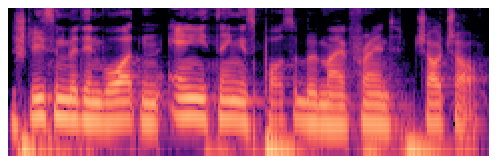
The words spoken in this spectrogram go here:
Ich schließe mit den Worten Anything is possible, my friend. Ciao, ciao.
